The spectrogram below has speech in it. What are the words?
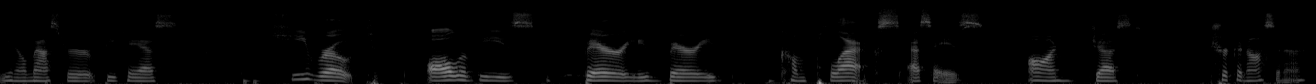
you know master bks he wrote all of these very, very complex essays on just Trikonasana.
